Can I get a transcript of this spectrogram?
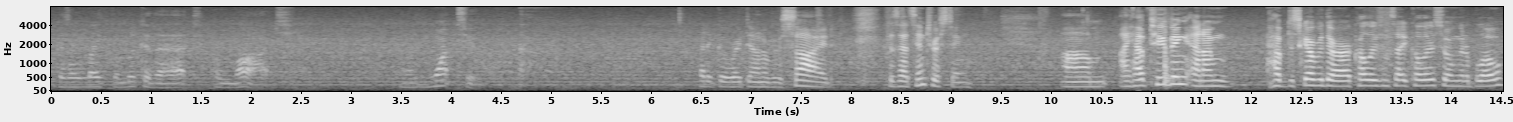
because I like the look of that a lot. And I want to. Let it go right down over the side because that's interesting. Um, I have tubing and I'm have discovered there are colors inside colors so I'm going to blow.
